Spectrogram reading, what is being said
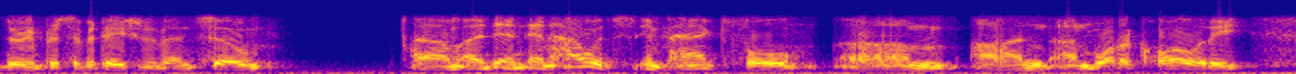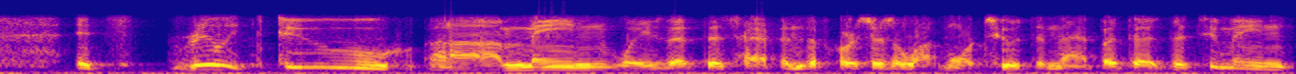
during precipitation events. So. Um, and, and, how it's impactful um, on on water quality it's really two uh, main ways that this happens. Of course, there's a lot more to it than that, but the, the two main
